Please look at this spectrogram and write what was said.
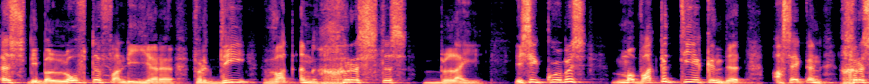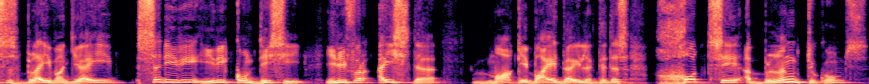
is die belofte van die Here vir die wat in Christus bly. Jy sê Kobus, maar wat beteken dit as ek in Christus bly want jy sit hierdie hierdie kondisie, hierdie vereiste maak jy baie duidelik. Dit is God sê 'n blink toekoms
